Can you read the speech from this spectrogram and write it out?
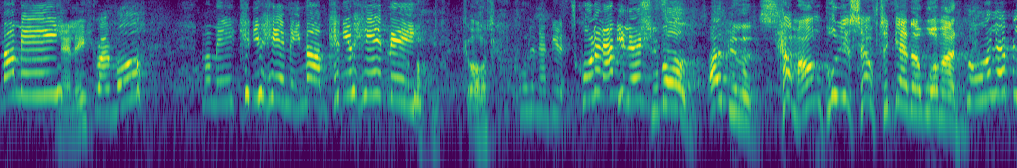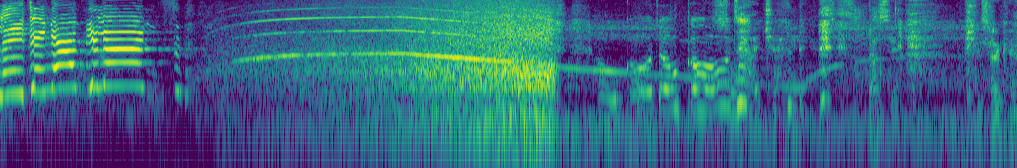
Mummy? Nellie? Grandma? Mummy, can you hear me? Mum, can you hear me? Oh, God. Call an ambulance. Call an ambulance. Shimon, ambulance! Come on, pull yourself together, woman. Call a bleeding ambulance! Oh, God, oh, God. Hi, Jackie. That's it. It's okay.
